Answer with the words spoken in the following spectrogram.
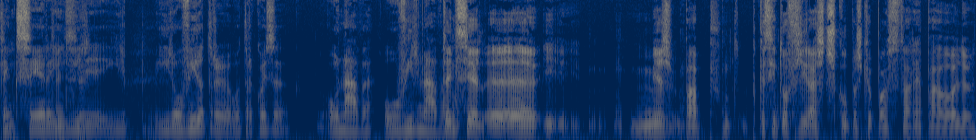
Tem sim. que ser tem e ir, ir, ir, ouvir outra, outra coisa ou nada, ou ouvir nada. Tem de ser, uh, uh, mesmo, pá, porque assim estou a fugir às desculpas que eu posso dar. É pá, olha,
